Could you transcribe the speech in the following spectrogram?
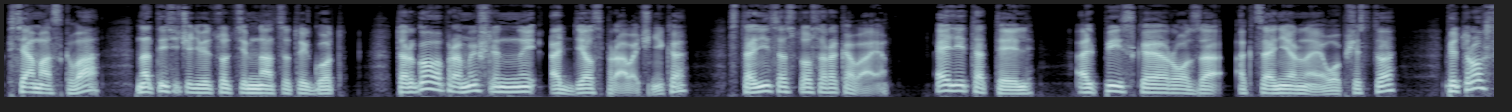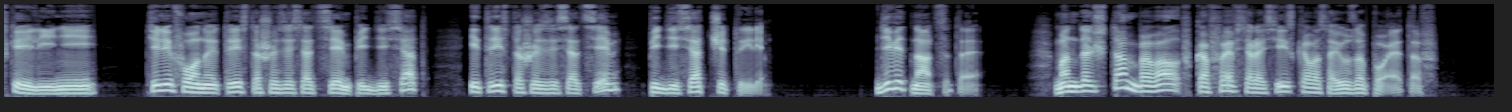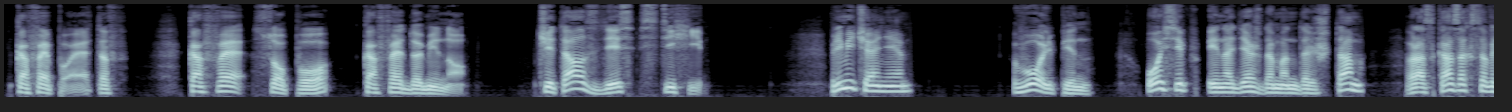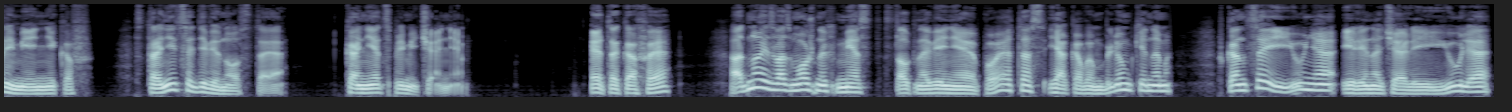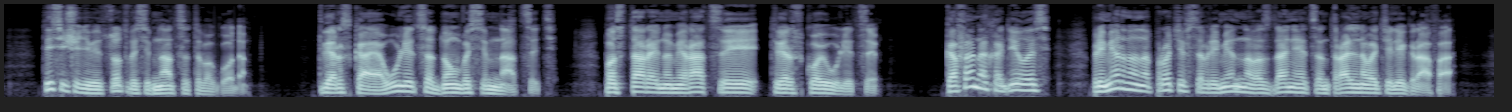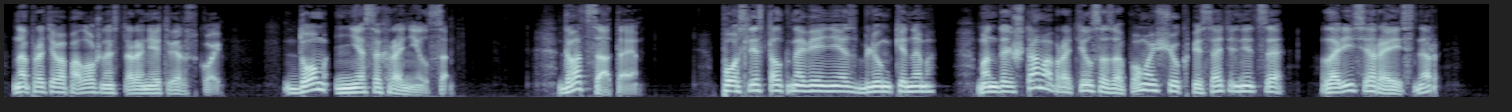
Вся Москва на 1917 год. Торгово-промышленный отдел справочника. Страница 140. «Элит-отель», «Альпийская роза», акционерное общество, Петровские линии, телефоны 367-50 и 367 54. 19. Мандельштам бывал в кафе Всероссийского союза поэтов, кафе поэтов, кафе Сопо, кафе Домино. Читал здесь стихи. Примечание. Вольпин, Осип и Надежда Мандельштам в рассказах современников. Страница 90. Конец примечания. Это кафе – одно из возможных мест столкновения поэта с Яковом Блюмкиным в конце июня или начале июля 1918 года. Тверская улица, дом 18, по старой нумерации Тверской улицы. Кафе находилось примерно напротив современного здания Центрального телеграфа, на противоположной стороне Тверской. Дом не сохранился. 20. После столкновения с Блюмкиным Мандельштам обратился за помощью к писательнице Ларисе Рейснер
